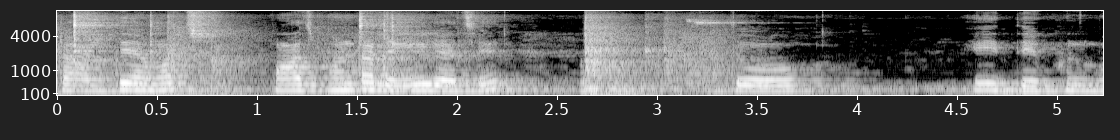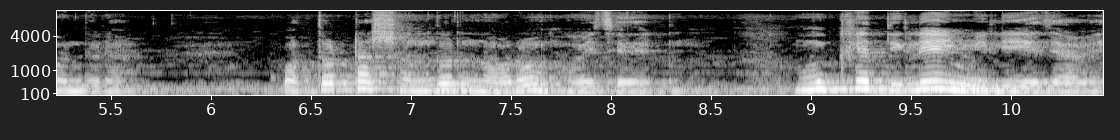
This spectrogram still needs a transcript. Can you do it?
টানতে আমার পাঁচ ঘণ্টা লেগে গেছে। তো এই দেখুন বন্ধুরা, কতটা সুন্দর নরম হয়েছে দেখুন। মুখে দিলেই মিলিয়ে যাবে।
